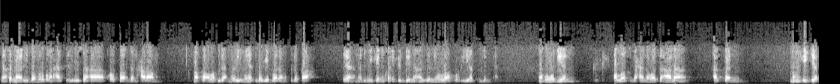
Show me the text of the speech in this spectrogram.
Nah, karena riba merupakan hasil usaha kotor dan haram, maka Allah tidak menerimanya sebagai barang sedekah. Ya, nah demikian ikhwan azan Allah wa Nah, kemudian Allah Subhanahu wa taala akan menghijab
